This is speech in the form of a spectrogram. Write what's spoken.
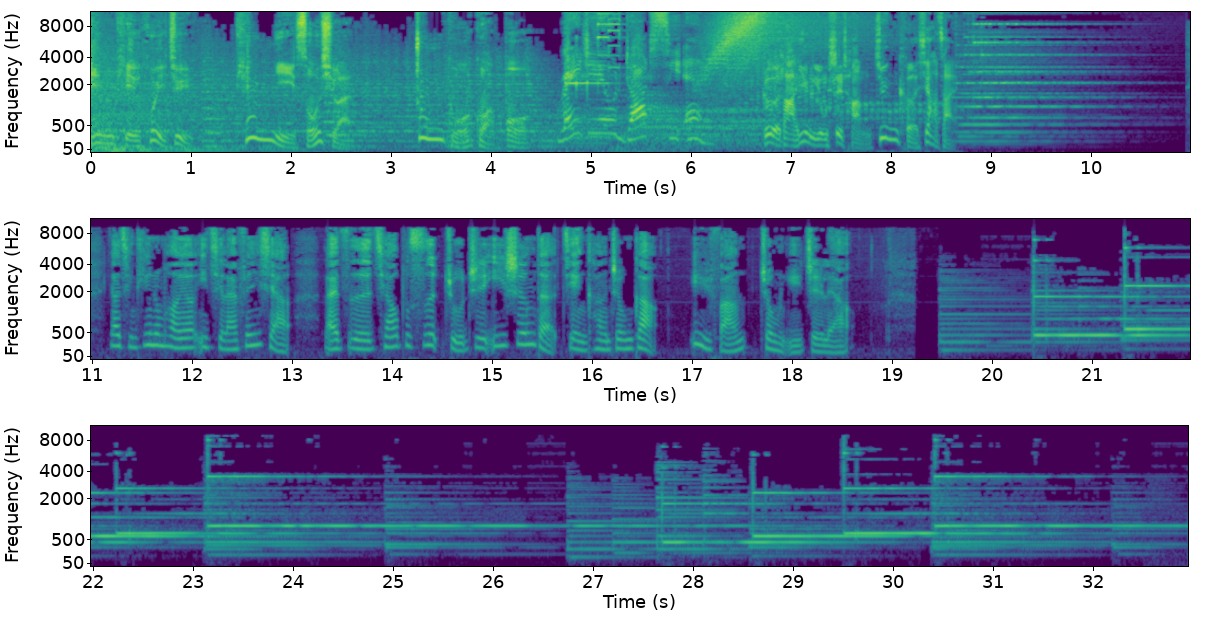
精品汇聚，听你所选，中国广播。radio.dot.cn，。各大应用市场均可下载。邀请听众朋友一起来分享来自乔布斯主治医生的健康忠告：预防重于治疗。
